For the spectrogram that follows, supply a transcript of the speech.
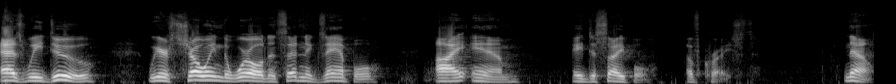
As we do, we are showing the world and set an example I am a disciple of Christ. Now,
